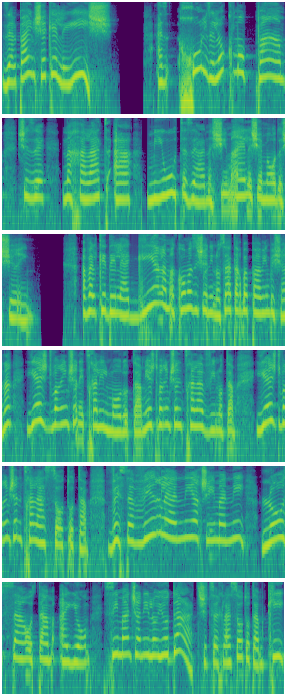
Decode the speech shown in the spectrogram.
זה אלפיים שקל לאיש. אז חו"ל זה לא כמו פעם שזה נחלת המיעוט הזה, האנשים האלה שהם מאוד עשירים. אבל כדי להגיע למקום הזה שאני נוסעת ארבע פעמים בשנה, יש דברים שאני צריכה ללמוד אותם, יש דברים שאני צריכה להבין אותם, יש דברים שאני צריכה לעשות אותם. וסביר להניח שאם אני לא עושה אותם היום, סימן שאני לא יודעת שצריך לעשות אותם, כי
